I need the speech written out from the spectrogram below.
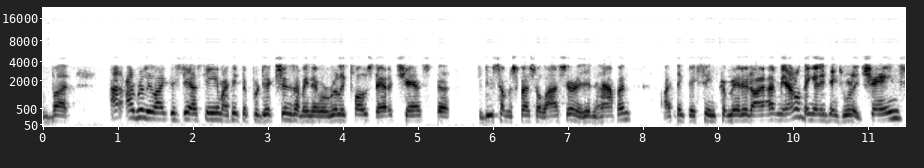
but I, I really like this Jazz team. I think the predictions, I mean, they were really close. They had a chance to, to do something special last year, and it didn't happen. I think they seem committed. I, I mean, I don't think anything's really changed.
